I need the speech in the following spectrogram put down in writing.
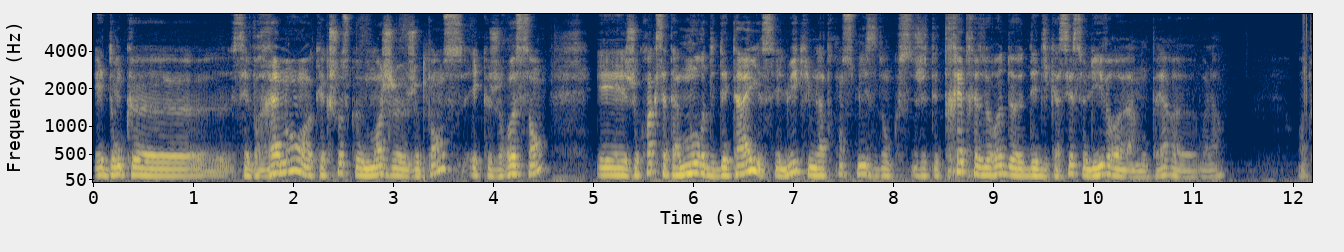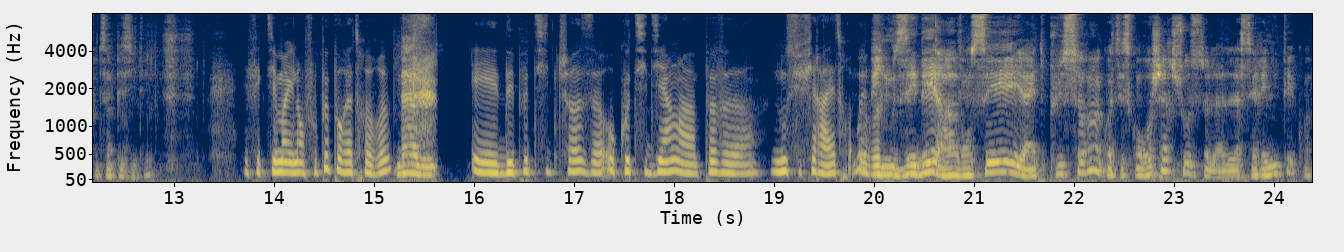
Et donc, euh, c'est vraiment quelque chose que moi je, je pense et que je ressens. Et je crois que cet amour des détails, c'est lui qui me l'a transmise. Donc, j'étais très très heureux de dédicacer ce livre à mon père, euh, voilà, en toute simplicité. Effectivement, il en faut peu pour être heureux. Bah oui. Et des petites choses au quotidien euh, peuvent euh, nous suffire à être heureux. puis nous aider à avancer et à être plus serein, quoi. C'est ce qu'on recherche tous, la, la sérénité, quoi.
